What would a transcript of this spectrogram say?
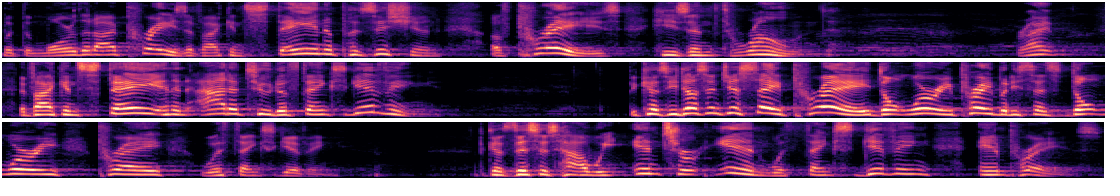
But the more that I praise, if I can stay in a position of praise, He's enthroned. Right? If I can stay in an attitude of thanksgiving. Because He doesn't just say, pray, don't worry, pray, but He says, don't worry, pray with thanksgiving. Because this is how we enter in with thanksgiving and praise.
